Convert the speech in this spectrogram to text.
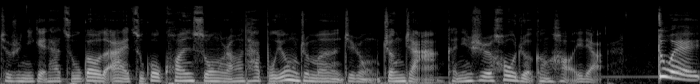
就是你给他足够的爱，足够宽松，然后他不用这么这种挣扎，肯定是后者更好一点。对，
